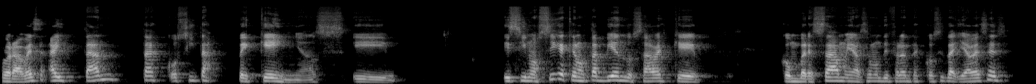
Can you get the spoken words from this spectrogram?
pero a veces hay tantas cositas pequeñas y, y si nos sigues que nos estás viendo, sabes que conversamos y hacemos diferentes cositas y a veces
